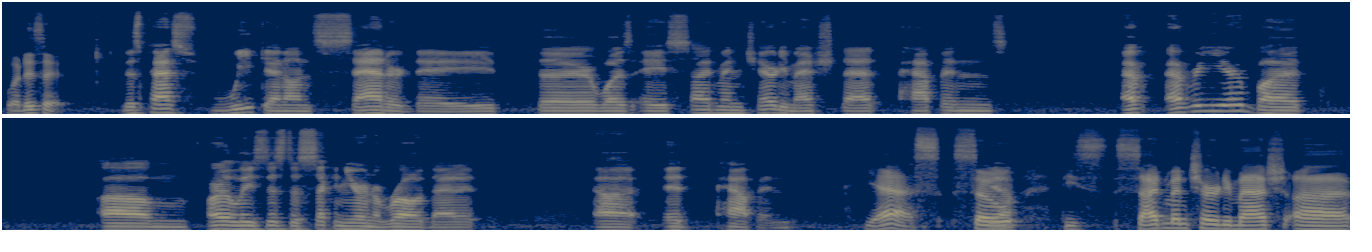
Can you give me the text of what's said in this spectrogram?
What is it? This past weekend on Saturday, there was a Sidemen charity match that happens ev- every year, but um, or at least this is the second year in a row that it uh it happened. Yes. So Yeah. the Sidemen charity match, uh,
